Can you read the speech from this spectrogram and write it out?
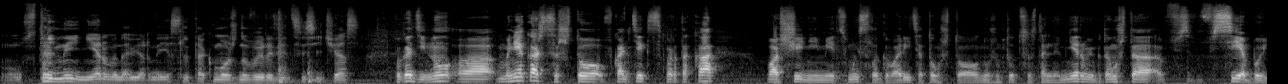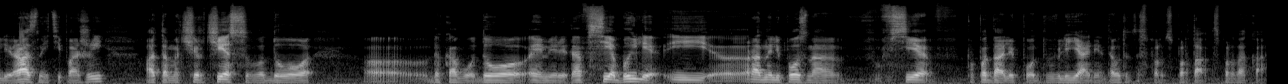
ну, стальные нервы, наверное, если так можно выразиться сейчас. Погоди, ну, э, мне кажется, что в контексте Спартака вообще не имеет смысла говорить о том, что нужен кто-то с остальными нервами, потому что вс- все были разные типажи, от там от Черчесова до до кого, до Эмери, да, все были, и э, рано или поздно все попадали под влияние, да, вот это Спар- Спартак, Спартака.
